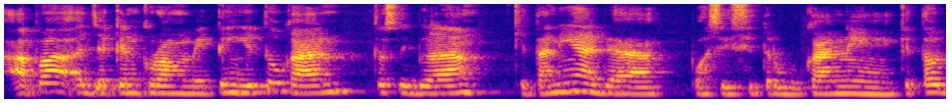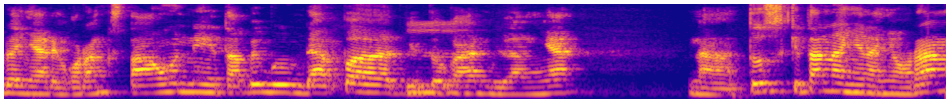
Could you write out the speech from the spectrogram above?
apa ajakin ke ruang meeting gitu kan. Terus dibilang kita nih ada posisi terbuka nih. Kita udah nyari orang setahun nih tapi belum dapet gitu Hmm. kan bilangnya nah terus kita nanya-nanya orang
